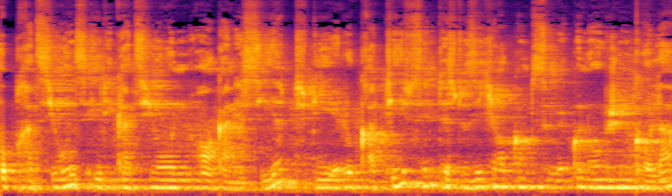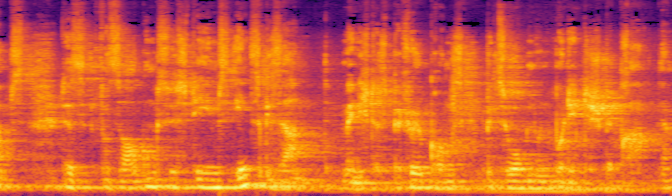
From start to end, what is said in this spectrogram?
Operationsindikationen organisiert, die lukrativ sind, desto sicherer kommt es zum ökonomischen Kollaps des Versorgungssystems insgesamt, wenn ich das bevölkerungsbezogen und politisch betrachte.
